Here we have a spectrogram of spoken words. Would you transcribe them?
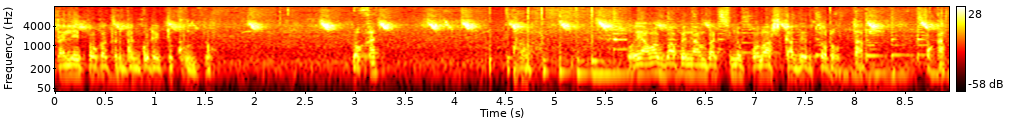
তাহলে এই পকাতের ভাগ্যটা একটু খুলতো। পকাত? ওই আমার বাপের নাম রাখছিল পলাশ কাদের তরফদার পকাত।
